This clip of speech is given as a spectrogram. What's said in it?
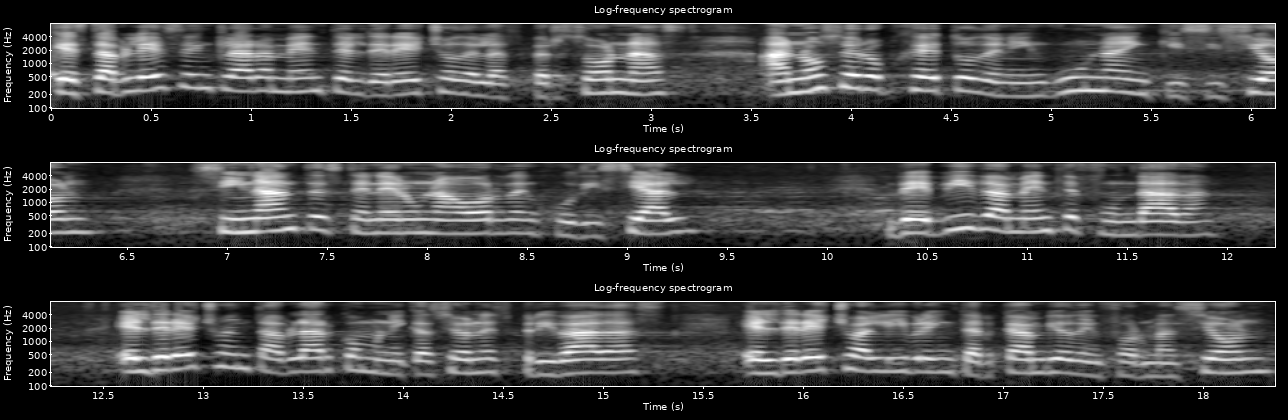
que establecen claramente el derecho de las personas a no ser objeto de ninguna inquisición sin antes tener una orden judicial debidamente fundada, el derecho a entablar comunicaciones privadas, el derecho al libre intercambio de información,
